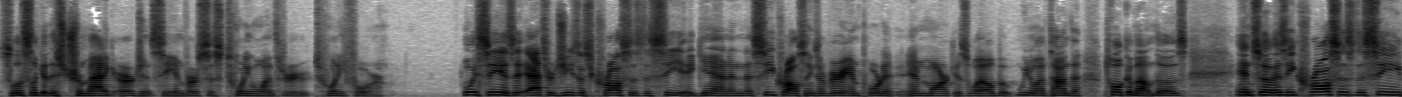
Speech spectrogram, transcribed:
So let's look at this traumatic urgency in verses 21 through 24. What we see is that after Jesus crosses the sea again, and the sea crossings are very important in Mark as well, but we don't have time to talk about those. And so as he crosses the sea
